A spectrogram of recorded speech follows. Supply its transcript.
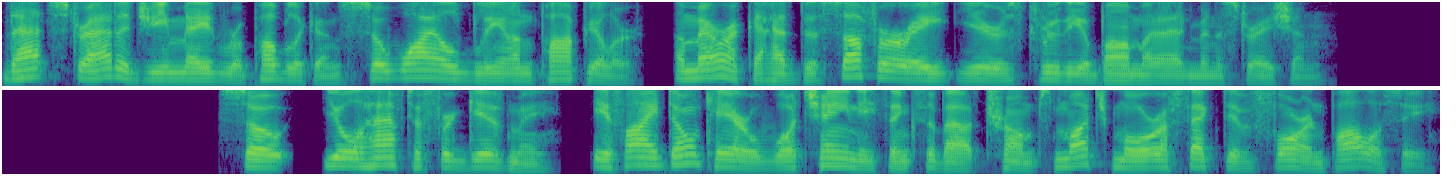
That strategy made Republicans so wildly unpopular, America had to suffer eight years through the Obama administration. So, you'll have to forgive me if I don't care what Cheney thinks about Trump's much more effective foreign policy.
